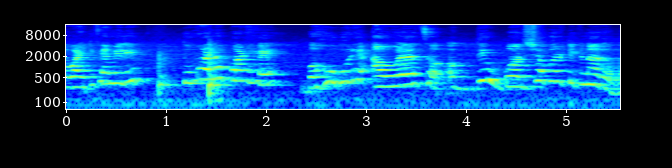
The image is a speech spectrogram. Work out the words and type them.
तर वायटी फॅमिली तुम्हाला पण हे बहुगुणी आवळ्याचं अगदी वर्षभर टिकणारं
